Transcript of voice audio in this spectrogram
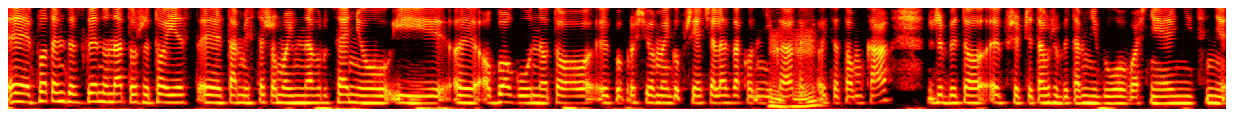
Y, Potem ze względu na to, że to jest, y, tam jest też o moim nawróceniu i y, o Bogu, no to poprosiłam mojego przyjaciela zakonnika, Mhm. tak, ojca Tomka, żeby to przeczytał, żeby tam nie było właśnie nic nie,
